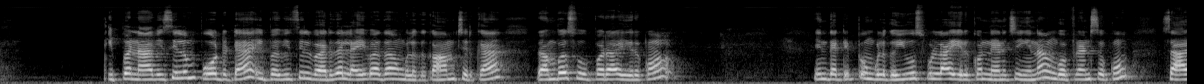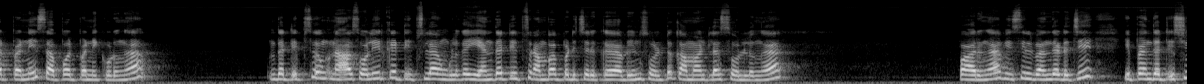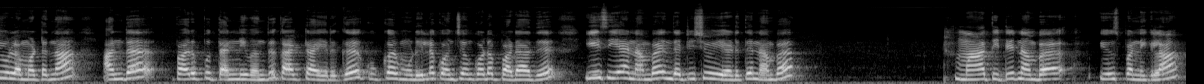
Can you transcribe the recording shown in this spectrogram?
இப்போ நான் விசிலும் போட்டுட்டேன். இப்போ விசில் வருது லைவாக தான் உங்களுக்கு காமிச்சிருக்கேன். ரொம்ப சூப்பராக இருக்கும். இந்த டிப் உங்களுக்கு யூஸ்ஃபுல்லாக இருக்கும்னு நினச்சிங்கன்னா உங்கள் ஃப்ரெண்ட்ஸுக்கும் ஷேர் பண்ணி சப்போர்ட் பண்ணி கொடுங்க. இந்த டிப்ஸு நான் சொல்லியிருக்க டிப்ஸில் உங்களுக்கு எந்த டிப்ஸ் ரொம்ப பிடிச்சிருக்கு அப்படின்னு சொல்லிட்டு கமெண்ட்டில் சொல்லுங்கள் பாருங்கள் விசில் வந்துடுச்சு. இப்போ இந்த டிஷ்யூவில் மட்டும்தான் அந்த பருப்பு தண்ணி வந்து கரெக்டாக இருக்குது குக்கர் மூடியில் கொஞ்சம் கூட படாது. ஈஸியாக நம்ம இந்த டிஷ்யூ எடுத்து நம்ம மாற்றிட்டு நம்ம யூஸ் பண்ணிக்கலாம்.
